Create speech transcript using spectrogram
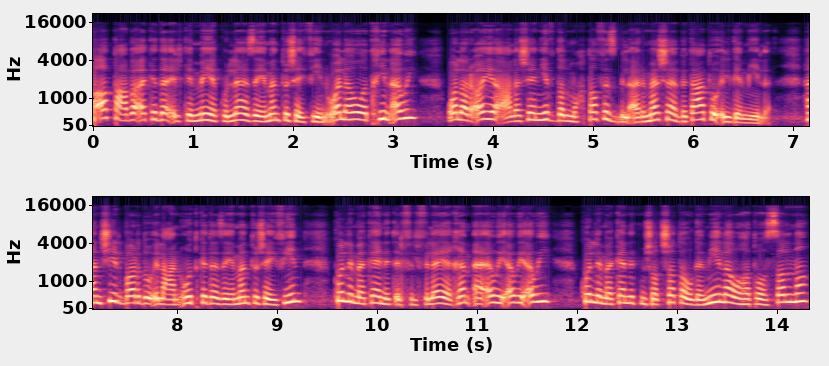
هقطع بقى كده الكمية كلها زي ما أنتوا شايفين ولا هو تخين قوي ولا رقيق علشان يفضل محتفظ بالقرمشة بتاعته الجميلة. هنشيل برضو العنقود كده زي ما أنتوا شايفين. كل ما كانت الفلفلاية غامقة قوي قوي قوي كل ما كانت مشطشطة وجميلة وهتوصلنا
